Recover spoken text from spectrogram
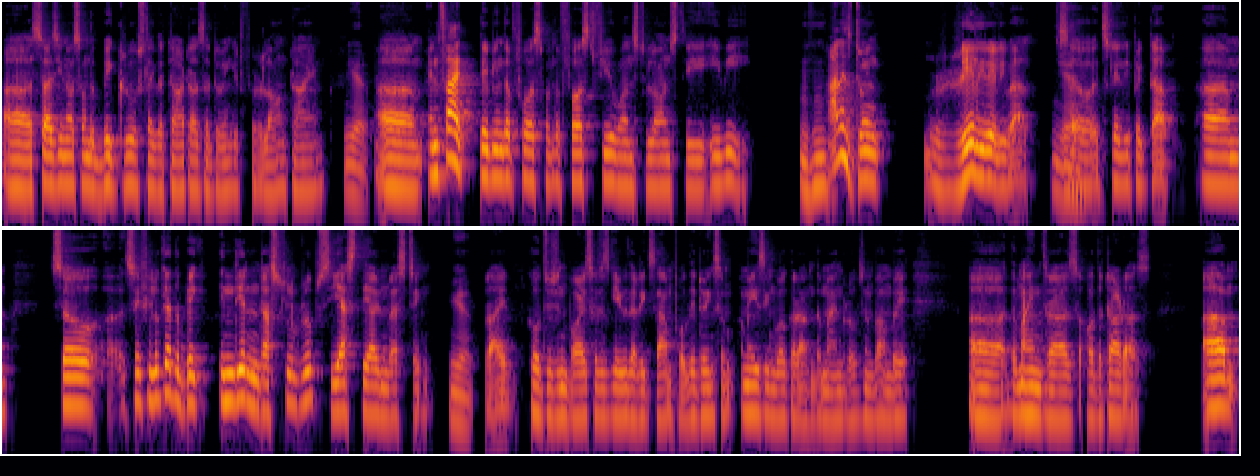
Uh, so as you know, some of the big groups like the Tatas are doing it for a long time. Yeah. Um, in fact, they've been the first one, the first few ones to launch the EV, mm-hmm. and it's doing really, really well. Yeah. So it's really picked up. Um, so, uh, so if you look at the big Indian industrial groups, yes, they are investing. Yeah. Right. Godrej and Boyce, I just gave you that example. They're doing some amazing work around the mangroves in Bombay, uh, the Mahindras or the Tatas. Um,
